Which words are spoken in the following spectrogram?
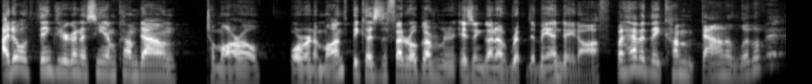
I don't think you're going to see them come down tomorrow or in a month because the federal government isn't going to rip the band aid off. But haven't they come down a little bit?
